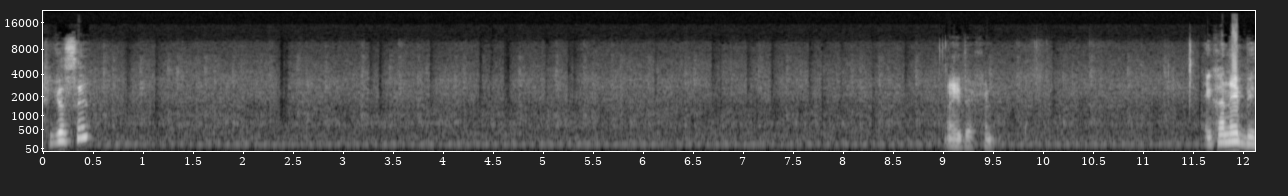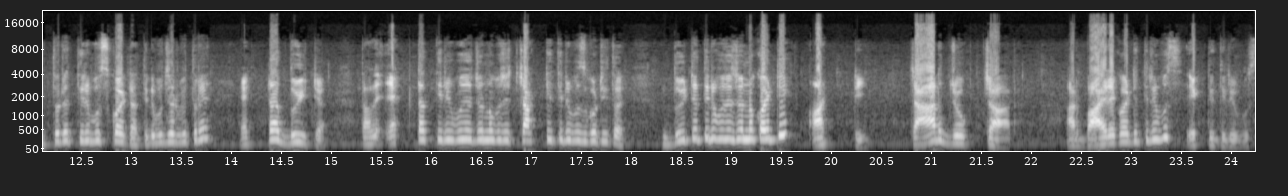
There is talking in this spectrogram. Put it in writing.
ঠিক আছে? এই দেখেন। এখানে ভিতরে ত্রিভুজ কয়টা? ত্রিভুজের ভিতরে একটা, দুইটা। তাহলে একটা ত্রিভুজের জন্য বুঝি চারটি ত্রিভুজ গঠিত হয়। দুইটা ত্রিভুজের জন্য কয়টি? আটটি। চার যোগ চার। আর বাইরে কয়টি ত্রিভুজ? একটি ত্রিভুজ।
